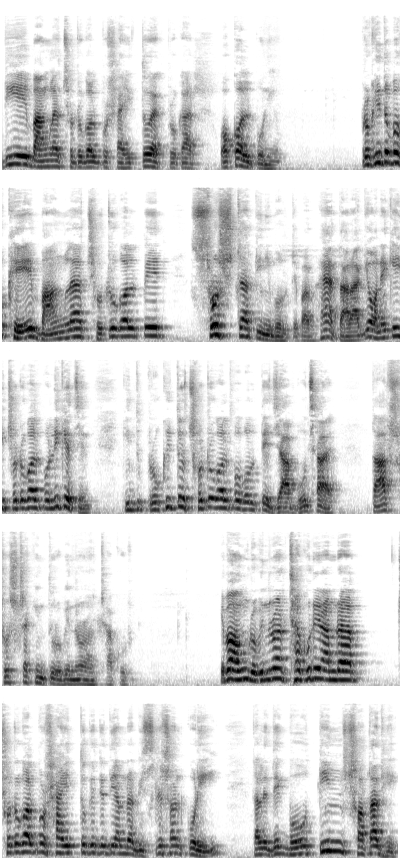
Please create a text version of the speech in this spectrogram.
দিয়ে বাংলা ছোট গল্প সাহিত্য এক প্রকার অকল্পনীয়। প্রকৃতপক্ষে বাংলা ছোট গল্পের স্রষ্টা তিনি বলতে পারো। হ্যাঁ তার আগে অনেকেই ছোট গল্প লিখেছেন, কিন্তু প্রকৃত ছোট গল্প বলতে যা বোঝায়, তার স্রষ্টা কিন্তু রবীন্দ্রনাথ ঠাকুর। এবং রবীন্দ্রনাথ ঠাকুরের আমরা ছোট গল্প সাহিত্যকে যদি আমরা বিশ্লেষণ করি, তাহলে দেখব তিন শতাধিক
